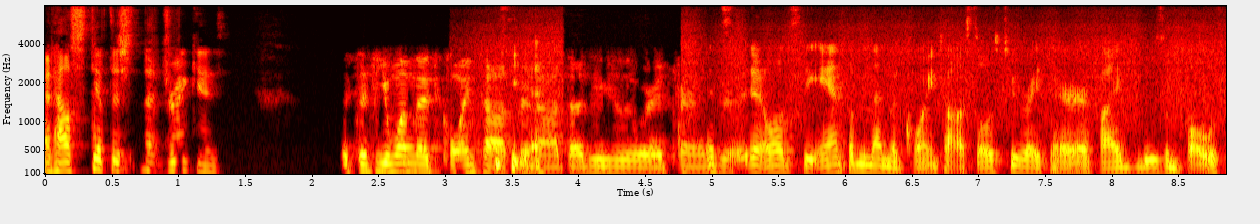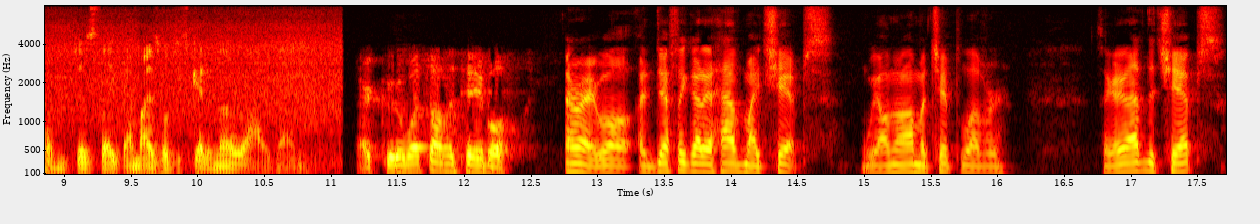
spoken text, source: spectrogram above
how stiff the, the drink is. It's if you won that coin toss or Yeah. not. That's usually where it turns. It's right? well, it's the anthem and then the coin toss. Those two right there. If I lose them both, I'm just like I might as well just get another rye then. All right, Kudo, what's on the table? All right. Well, I definitely got to have my chips. We all know I'm a chip lover. So I got to have the chips.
